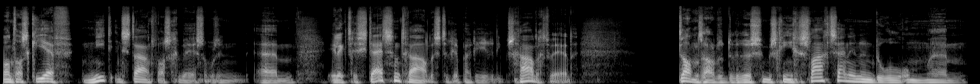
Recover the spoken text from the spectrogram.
Want als Kiev niet in staat was geweest om zijn um, elektriciteitscentrales te repareren die beschadigd werden, dan zouden de Russen misschien geslaagd zijn in hun doel om um,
